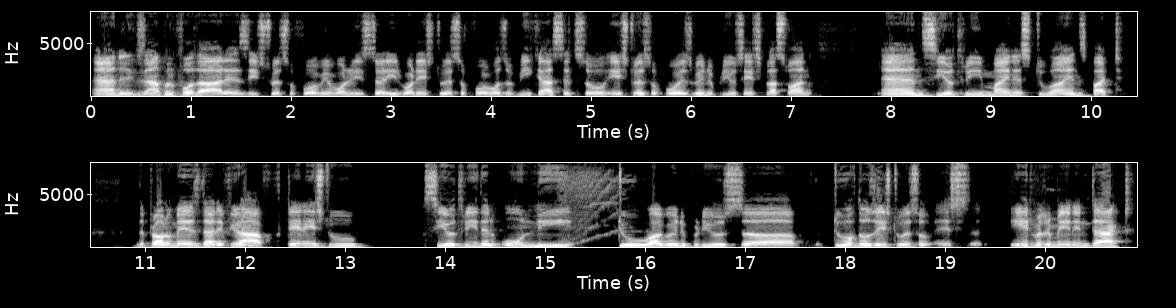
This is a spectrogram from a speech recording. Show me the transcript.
And an example for that is H2SO4. We have already studied what H2SO4 was a weak acid. So H2SO4 is going to produce H plus 1 and CO3 minus 2 ions. But the problem is that if you have 10 H2 CO3, then only 2 are going to produce, uh, 2 of those H2SO, 8 will remain intact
